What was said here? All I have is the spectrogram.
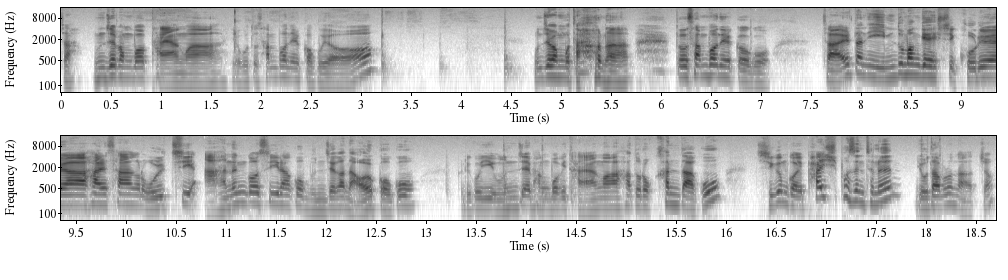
자, 문제 방법 다양화. 이것도 3번일 거고요. 문제 방법 다양화 또 3번일 거고. 자, 일단 이 임도만 계획 시 고려해야 할 사항을 옳지 않은 것이라고 문제가 나올 거고 그리고 이 운제 방법이 다양화하도록 한다고 지금 거의 80%는 요 답으로 나왔죠.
